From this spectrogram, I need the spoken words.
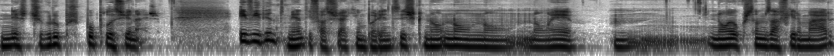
nestes grupos populacionais. Evidentemente, e faço já aqui um parênteses, que não, não, não, não é hum, não é o que estamos a afirmar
